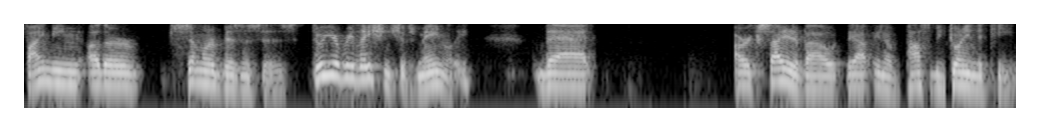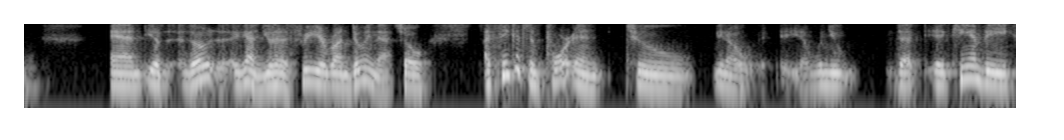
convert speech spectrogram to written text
finding other similar businesses through your relationships mainly that are excited about the you know possibly joining the team. And you know those again you had a three year run doing that. So i think it's important to you know when you that it can be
